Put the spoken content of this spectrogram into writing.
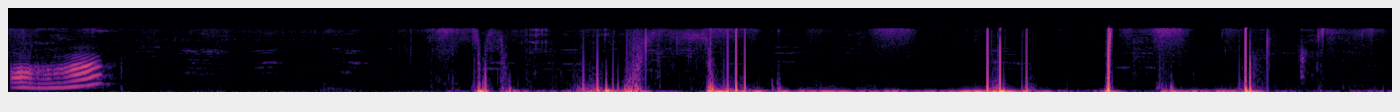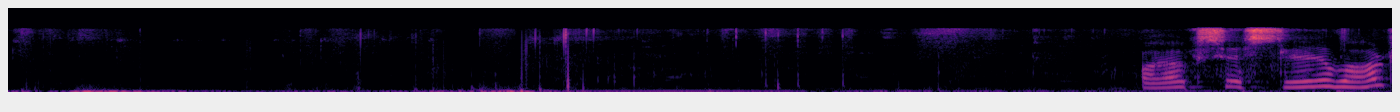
Aha. Ayak sesleri var.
